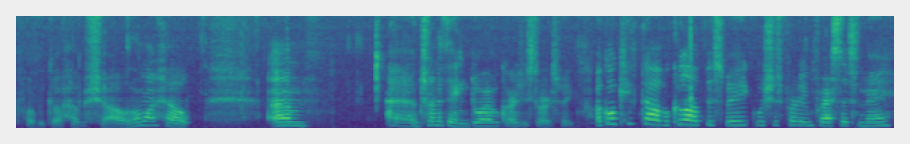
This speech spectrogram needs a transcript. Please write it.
probably go have a shower, that might help. Um, I'm trying to think, do I have a crazy story this week? I got kicked out of a club this week, which is pretty impressive for me.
